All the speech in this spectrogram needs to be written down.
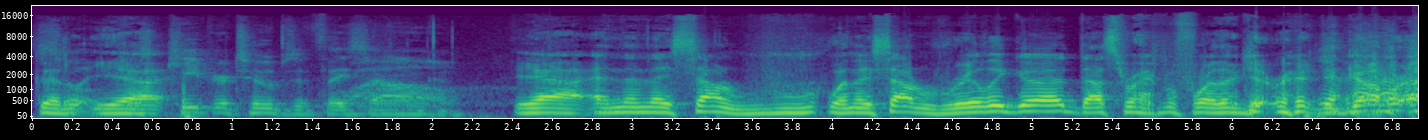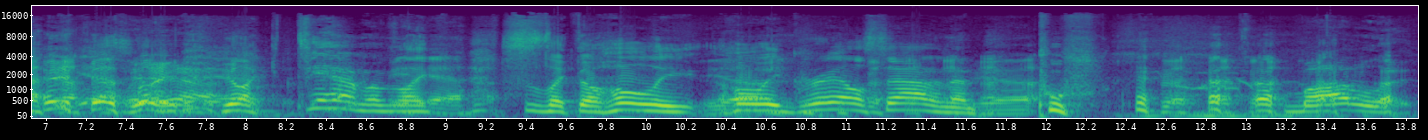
Good So yeah. Just keep your tubes if they sound good. Yeah, and then they sound when they sound really good. That's right before they get ready to go. Right? It's like- yeah. You're like, damn! I'm like, Yeah. this is like the holy holy grail sound, and then Yeah. poof. Model it.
